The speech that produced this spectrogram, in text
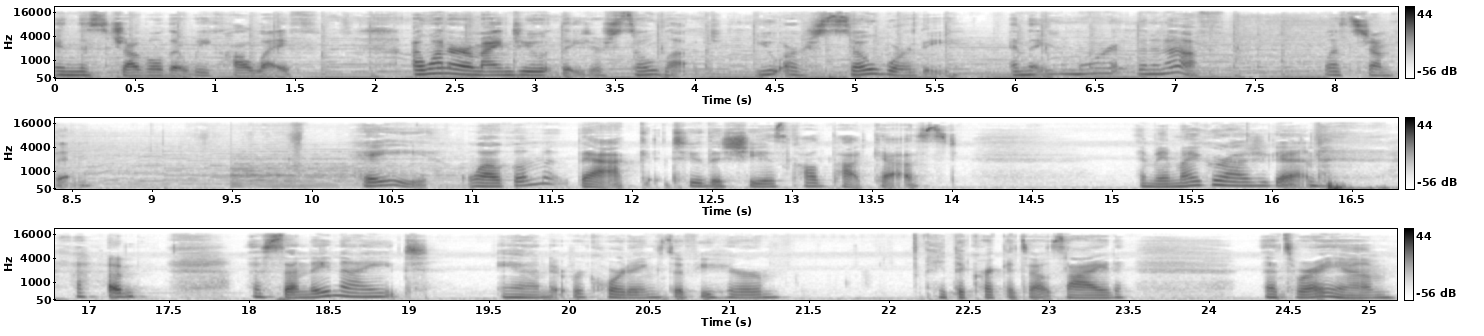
in this juggle that we call life. I want to remind you that you're so loved, you are so worthy, and that you're more than enough. Let's jump in. Hey, welcome back to the She Is Called podcast. I'm in my garage again. Um, a Sunday night and recording. So if you hear hit the crickets outside, that's where I am.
